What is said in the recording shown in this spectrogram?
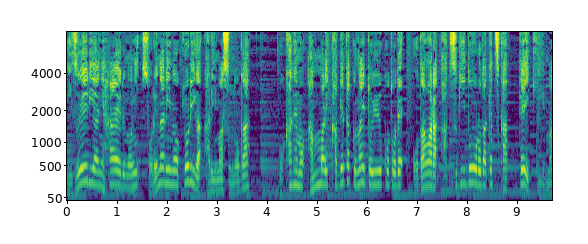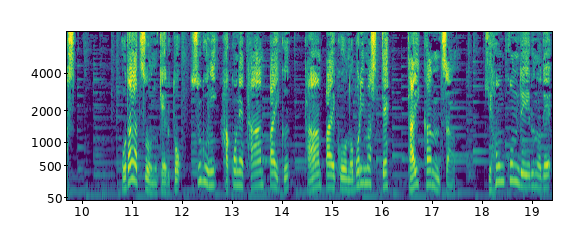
伊豆エリアに入るのにそれなりの距離がありますのが、お金もあんまりかけたくないということで、小田原厚木道路だけ使っていきます。小田厚を抜けると、すぐに箱根ターンパイク、ターンパイクを登りまして、大観山。基本混んでいるので、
